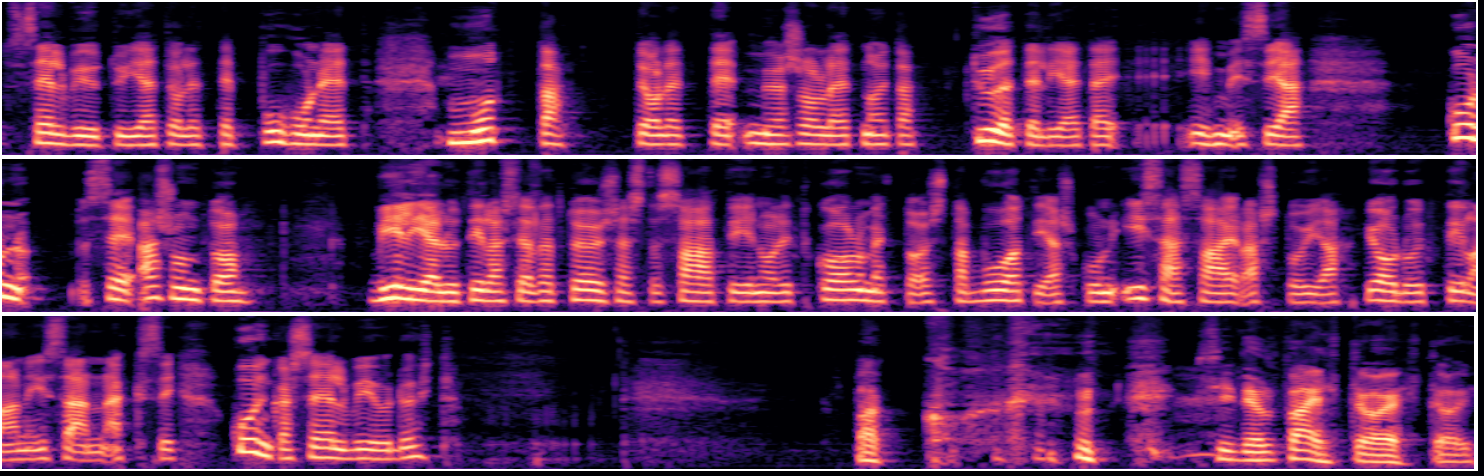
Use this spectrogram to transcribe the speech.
selviytyjiä, te olette puhuneet, mutta te olette myös olleet noita työtelijäitä ihmisiä. Kun se asunto viljelytila sieltä töysästä saatiin, olit 13-vuotias, kun isä sairastui ja jouduit tilan isännäksi. Kuinka selviydyit? Pakko. Siinä ei vaihtoehtoja.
